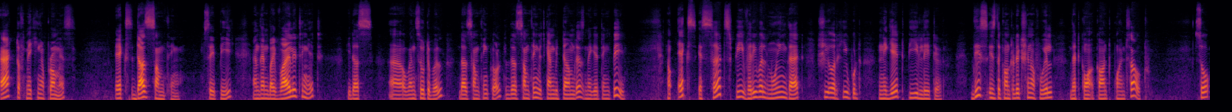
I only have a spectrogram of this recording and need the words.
act of making a promise, x does something say p and then by violating it, he does uh, when suitable does something called does something which can be termed as negating p. Now, x asserts p very well knowing that she or he would negate p later. This is the contradiction of will that Kant points out. So,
